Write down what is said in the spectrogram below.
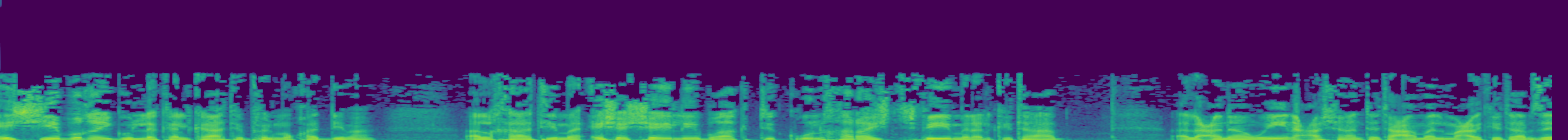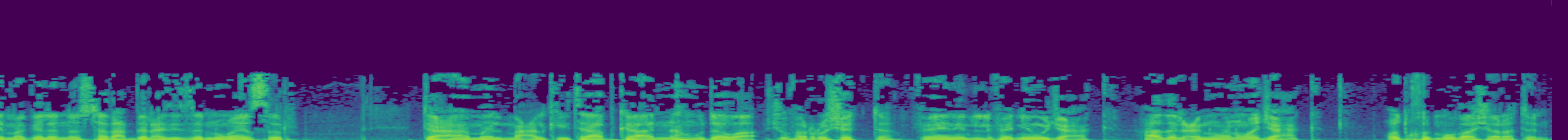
إيش يبغى يقول لك الكاتب في المقدمة. الخاتمة إيش الشيء اللي يبغاك تكون خرجت فيه من الكتاب. العناوين عشان تتعامل مع الكتاب زي ما قال لنا الأستاذ عبد العزيز النويصر تعامل مع الكتاب كأنه دواء. شوف الروشتة. فين فين يوجعك؟ هذا العنوان وجعك؟ ادخل مباشرة.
